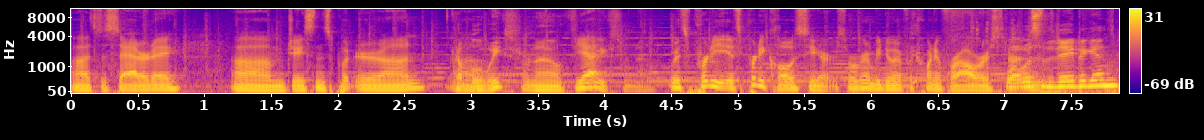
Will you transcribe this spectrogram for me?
Uh, it's a Saturday. Um, Jason's putting it on. A couple of weeks from now. Three yeah, weeks from now. It's pretty. It's pretty close here, so we're gonna be doing it for 24 hours. What was the starting- date again?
